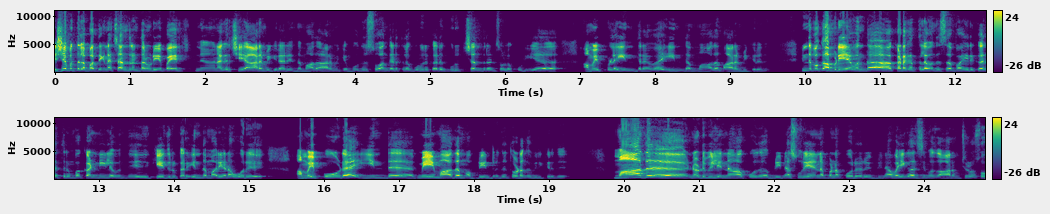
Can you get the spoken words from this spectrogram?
ரிஷபத்தில் பார்த்தீங்கன்னா சந்திரன் தன்னுடைய பயிர் நகர்ச்சியை ஆரம்பிக்கிறார். இந்த மாதம் ஆரம்பிக்கும் போது ஸோ அந்த இடத்துல குரு இருக்காரு. குரு சந்திரன் சொல்லக்கூடிய அமைப்பில் இந்த தடவை இந்த மாதம் ஆரம்பிக்கிறது. இந்த பக்கம் அப்படியே வந்தால் கடகத்தில் வந்து செவ்வாய் இருக்கார். திரும்ப கண்ணியில் வந்து கேது இருக்கார். இந்த மாதிரியான ஒரு அமைப்போட இந்த மே மாதம் அப்படின்றது தொடங்கவிருக்கிறது மாத நடுவில் என்ன ஆக போகுது அப்படின்னா சூரியன் என்ன பண்ண போறாரு அப்படின்னா வைகாசி மாதம் ஆரம்பிச்சிடும் ஸோ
